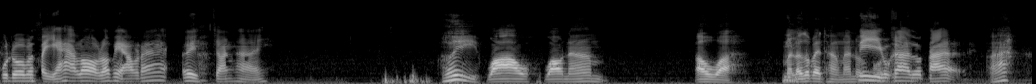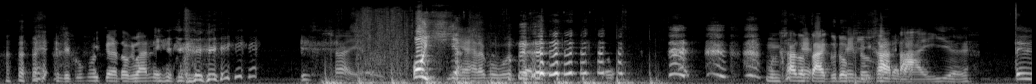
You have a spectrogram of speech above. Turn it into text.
กูโดนมาสี่ห้ารอบแล้วไม่เอานะเอ้ยจังหาย เฮ้ยว้าวว้าวน้ำเอาว่ะเหมือนเราต้องไปทางนั้นหนี่อยู่ค่ะฆ่าตัวตายอะเดี๋ยวกูไปเกิดตรงนั้นเองใช่โอ้ยเฮียเนี่ยแล้วกูก็เกิดมึงฆ่าตัวตายกูโดนไม่ผีโดนฆ่าฆ่าตายเฮีย ตึง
